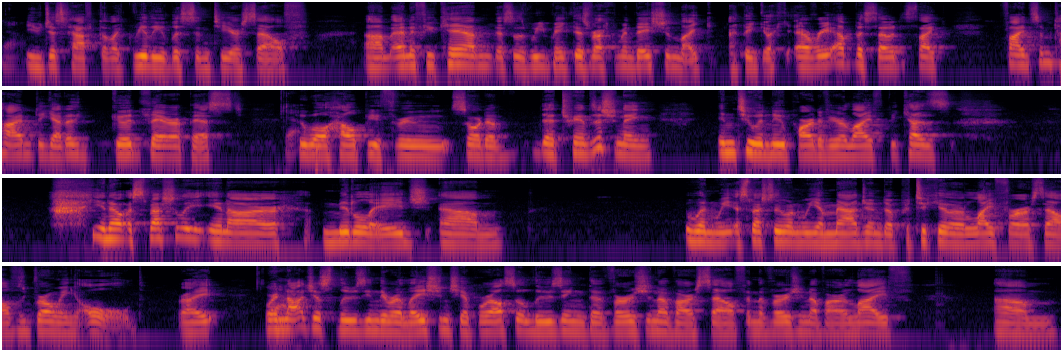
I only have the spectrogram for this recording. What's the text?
Yeah. You just have to like really listen to yourself. Um, and if you can, this is we make this recommendation like I think like every episode. It's like find some time to get a good therapist Yeah. who will help you through sort of the transitioning into a new part of your life because you know especially in our middle age um, when we especially when we imagined a particular life for ourselves growing old right we're Yeah. not just losing the relationship we're also losing the version of ourself and the version of our life um,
